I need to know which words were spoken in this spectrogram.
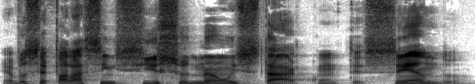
É você falar assim: se isso não está acontecendo,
